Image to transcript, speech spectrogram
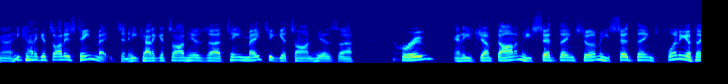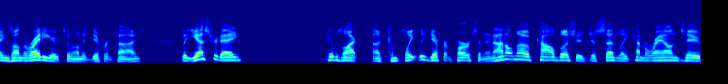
Uh, he kind of gets on his teammates, and he kind of gets on his uh, teammates. He gets on his uh, crew, and he's jumped on him. He said things to him. He said things, plenty of things on the radio to him at different times. But yesterday, it was like a completely different person. And I don't know if Kyle Busch has just suddenly come around to,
